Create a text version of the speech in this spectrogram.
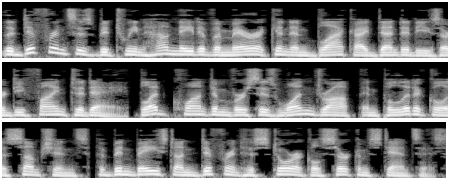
The differences between how Native American and Black identities are defined today blood quantum versus one drop and political assumptions have been based on different historical circumstances.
